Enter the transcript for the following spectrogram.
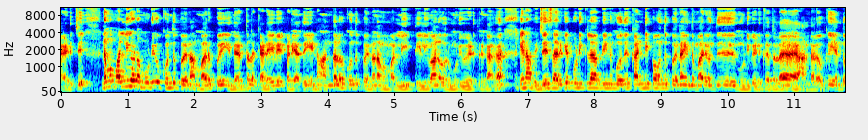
ஆயிடுச்சு. நம்ம மல்லியோட முடிவு வந்து பார்த்தீங்கன்னா, மறுப்பு இந்த இடத்துல கிடையவே கிடையாது. ஏன்னா, அந்த அளவுக்கு வந்து பார்த்தீங்கன்னா, நம்ம மல்லி தெளிவான ஒரு முடிவு எடுத்திருக்காங்க. ஏன்னா, விஜய் சாருக்கே பிடிக்கல அப்படின்னும் போது கண்டிப்பாக வந்து பார்த்தீங்கன்னா, இந்த மாதிரி வந்து முடிவு எடுக்கிறதுல அந்த அளவுக்கு எந்த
